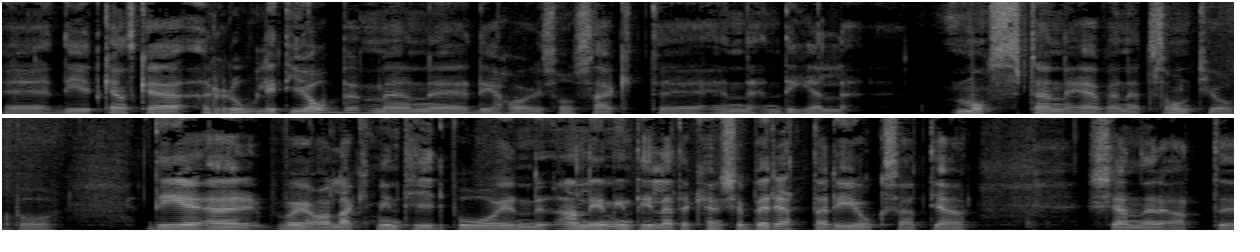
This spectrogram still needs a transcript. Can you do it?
Eh, det är ett ganska roligt jobb men eh, det har ju som sagt eh, en del måsten även ett sånt jobb. Och det är vad jag har lagt min tid på. En anledning till att jag kanske berättar det är också att jag känner att eh,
